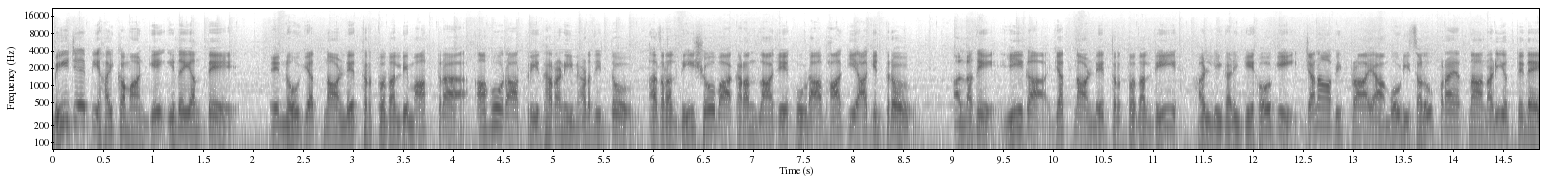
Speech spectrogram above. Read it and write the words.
ಬಿಜೆಪಿ ಹೈಕಮಾಂಡ್ಗೆ ಇದೆಯಂತೆ. ಇನ್ನು ಯತ್ನಾಳ್ ನೇತೃತ್ವದಲ್ಲಿ ಮಾತ್ರ ಅಹೋರಾತ್ರಿ ಧರಣಿ ನಡೆದಿದ್ದು, ಅದರಲ್ಲಿ ಶೋಭಾ ಕರಂದ್ಲಾಜೆ ಕೂಡ ಭಾಗಿಯಾಗಿದ್ರು. ಅಲ್ಲದೆ ಈಗ ಯತ್ನಾಳ್ ನೇತೃತ್ವದಲ್ಲಿ ಹಳ್ಳಿಗಳಿಗೆ ಹೋಗಿ ಜನಾಭಿಪ್ರಾಯ ಮೂಡಿಸಲು ಪ್ರಯತ್ನ ನಡೆಯುತ್ತಿದೆ.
